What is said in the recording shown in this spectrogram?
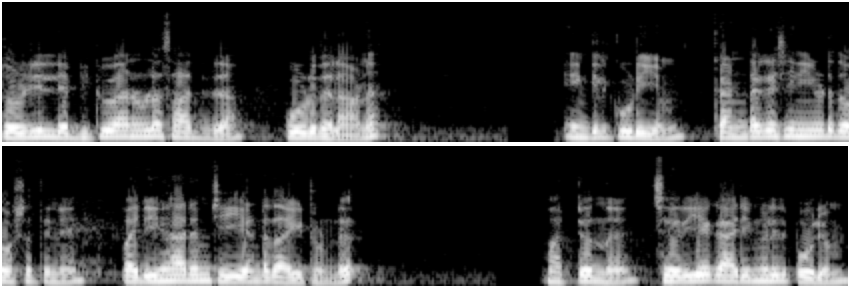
തൊഴിൽ ലഭിക്കുവാനുള്ള സാധ്യത കൂടുതലാണ്. എങ്കിൽ കൂടിയും കണ്ടകശനിയുടെ ദോഷത്തിന് പരിഹാരം ചെയ്യേണ്ടതായിട്ടുണ്ട്. മറ്റൊന്ന് ചെറിയ കാര്യങ്ങളിൽ പോലും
